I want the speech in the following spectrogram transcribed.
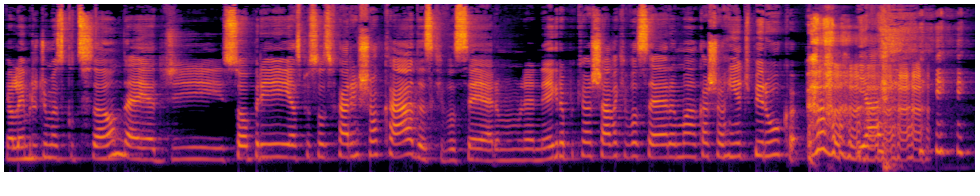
eu lembro de uma discussão, Deia, de, sobre as pessoas ficarem chocadas que você era uma mulher negra porque eu achava que você era uma cachorrinha de peruca. e aí...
